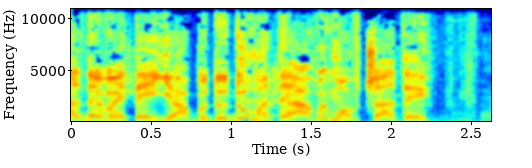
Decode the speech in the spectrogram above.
А давайте я буду думати, а ви мовчати.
